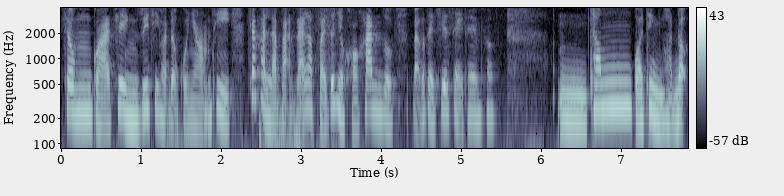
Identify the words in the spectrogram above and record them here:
Trong quá trình duy trì hoạt động của nhóm thì chắc hẳn là bạn đã gặp phải rất nhiều khó khăn rồi. Bạn có thể chia sẻ thêm không? Trong quá trình hoạt động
